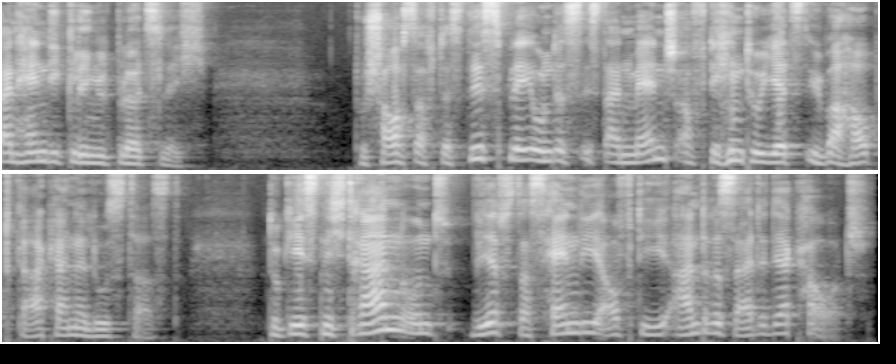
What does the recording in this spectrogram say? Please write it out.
dein Handy klingelt plötzlich. Du schaust auf das Display und es ist ein Mensch, auf den du jetzt überhaupt gar keine Lust hast. Du gehst nicht dran und wirfst das Handy auf die andere Seite der Couch.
